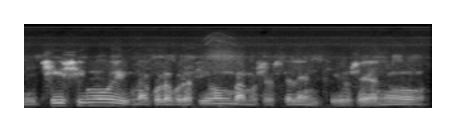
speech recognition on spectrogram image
muchísimo y una colaboración, vamos, excelente. O sea, no,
